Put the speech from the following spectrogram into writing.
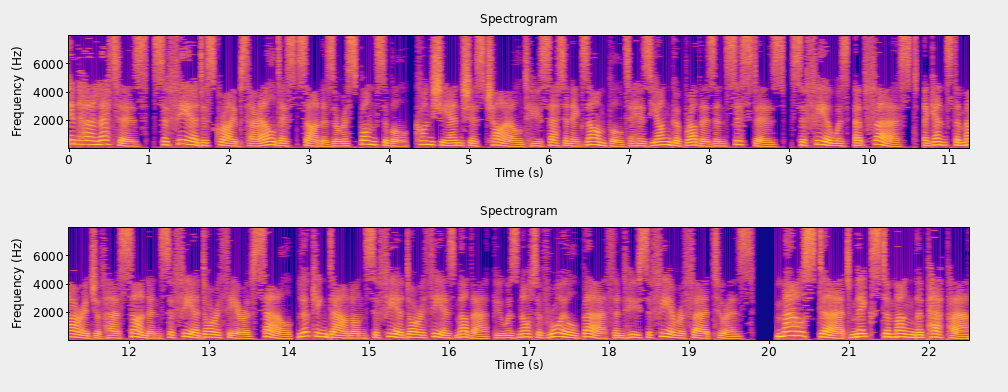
In her letters, Sophia describes her eldest son as a responsible, conscientious child who set an example to his younger brothers and sisters. Sophia was, at first, against the marriage of her son and Sophia Dorothea of Celle, looking down on Sophia Dorothea's mother, who was not of royal birth and who Sophia referred to as mouse dirt mixed among the pepper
